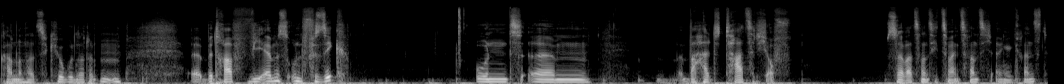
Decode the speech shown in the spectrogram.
kam dann halt Secure Boot und sagte, mm, mm, äh, betraf VMs und Physik und ähm, war halt tatsächlich auf Server 2022 eingegrenzt.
